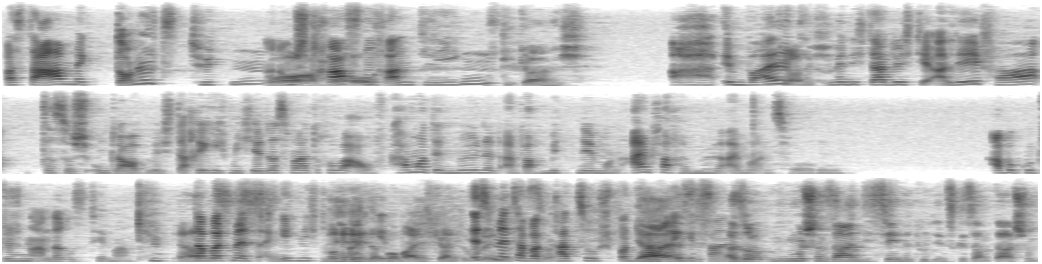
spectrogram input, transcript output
was da McDonalds-Tüten am. Straßenrand liegen, Das geht gar nicht. ah, im Wald, wenn ich da durch die Allee fahre, das ist unglaublich. Da rege ich mich jedes Mal drüber auf. Kann man den Müll nicht einfach mitnehmen und einfach im Mülleimer entsorgen? Aber gut, das ist ein anderes Thema. Hm, Ja, da wollten wir jetzt eigentlich nicht drauf Nee, da eingehen. brauchen wir eigentlich gar nicht drüber Ist mir jetzt aber so- gerade so spontan Ja, es ist, eingefallen. also man muss schon sagen, die Szene tut insgesamt da schon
